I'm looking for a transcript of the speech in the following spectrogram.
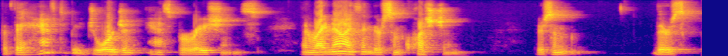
But they have to be Georgian aspirations. And right now, I think there's some question. There's some, there's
